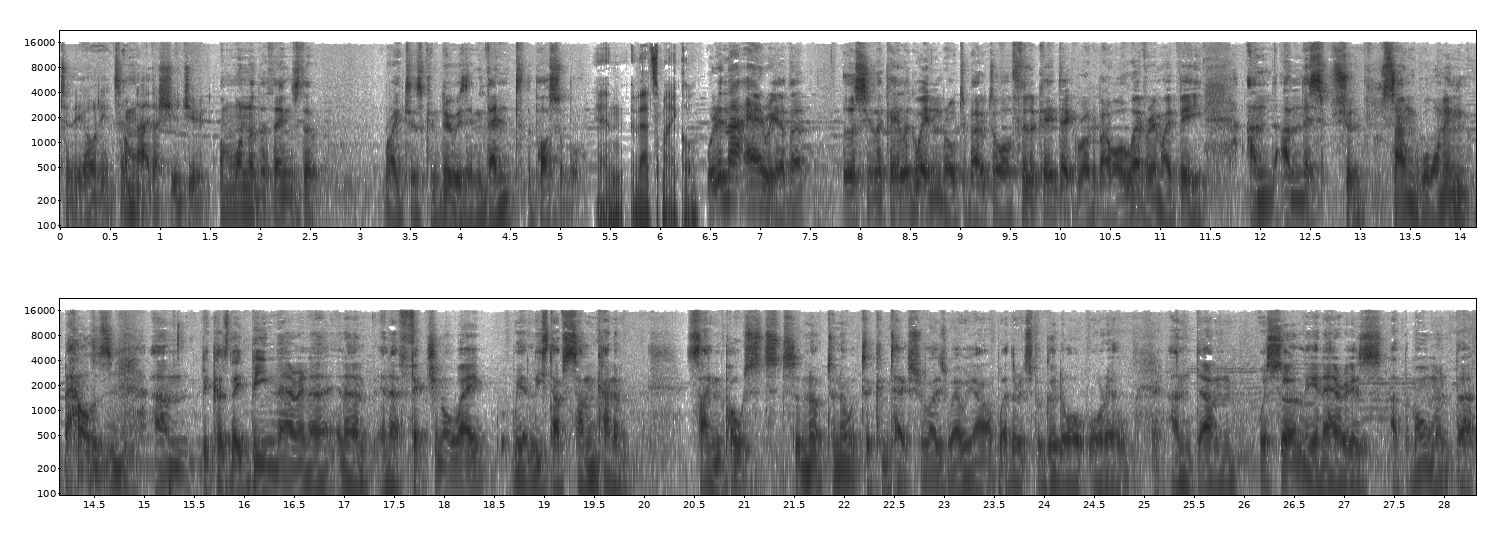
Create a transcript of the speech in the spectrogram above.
to the audience, and neither should you. And one of the things that writers can do is invent the possible. And that's Michael. We're in that area that Ursula K. Le Guin wrote about, or Philip K. Dick wrote about, or whoever it might be, and and this should sound warning bells um, because they've been there in a in a in a fictional way. We at least have some kind of signposts to know to know to contextualize where we are, whether it's for good or, or ill. And um, we're certainly in areas at the moment that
